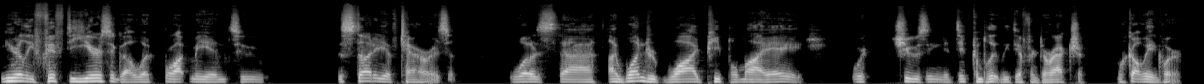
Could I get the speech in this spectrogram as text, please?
nearly 50 years ago. What brought me into the study of terrorism was that I wondered why people my age were choosing a completely different direction. We're going, we're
